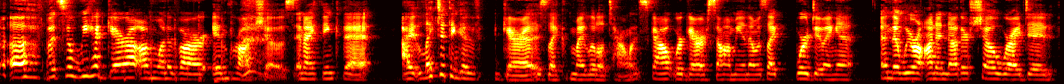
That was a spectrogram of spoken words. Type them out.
Uh, but so we had Gara on one of our improv shows, and I think that I like to think of Gara as like my little talent scout, where Gara saw me and then was like, "We're doing it." And then we were on another show where I did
